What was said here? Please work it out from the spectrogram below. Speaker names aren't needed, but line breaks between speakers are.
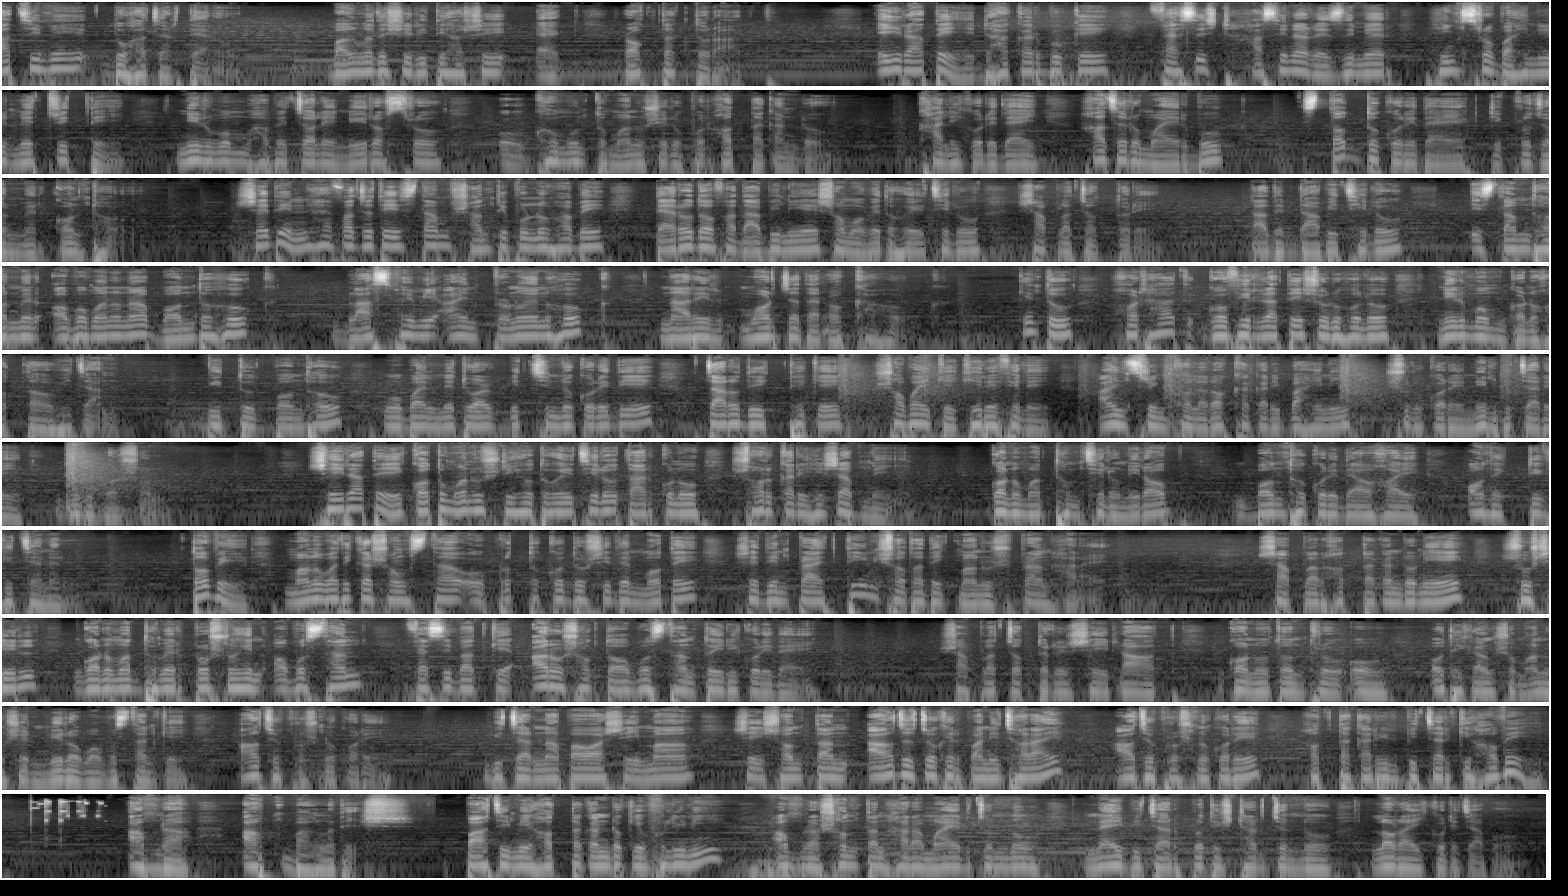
পাঁচই মে দু হাজার তেরো, বাংলাদেশের ইতিহাসে এক রক্তাক্ত রাত। এই রাতে ঢাকার বুকে ফ্যাসিস্ট হাসিনা রেজিমের হিংস্র বাহিনীর নেতৃত্বে নির্মমভাবে চলে নিরস্ত্র ও ঘুমন্ত মানুষের উপর হত্যাকাণ্ড। খালি করে দেয় হাজারো মায়ের বুক, স্তব্ধ করে দেয় একটি প্রজন্মের কণ্ঠ। সেদিন হেফাজতে ইসলাম শান্তিপূর্ণভাবে তেরো দফা দাবি নিয়ে সমবেত হয়েছিল শাপলা চত্বরে। তাদের দাবি ছিল ইসলাম ধর্মের অবমাননা বন্ধ হোক ব্লাসফেমি আইন প্রণয়ন হোক, নারীর মর্যাদা রক্ষা হোক। কিন্তু হঠাৎ গভীর রাতে শুরু হলো নির্মম গণহত্যা অভিযান। বিদ্যুৎ বন্ধ, মোবাইল নেটওয়ার্ক বিচ্ছিন্ন করে দিয়ে চারদিক থেকে সবাইকে ঘিরে ফেলে আইন শৃঙ্খলা রক্ষাকারী বাহিনী শুরু করে নির্বিচারে গুলিবর্ষণ। সেই রাতে কত মানুষ নিহত হয়েছিল তার কোনো সরকারি হিসাব নেই। গণমাধ্যম ছিল নীরব বন্ধ করে দেওয়া হয় অনেক টিভি চ্যানেল। তবে মানবাধিকার সংস্থা ও প্রত্যক্ষদর্শীদের মতে সেদিন প্রায় তিন শতাধিক মানুষ প্রাণ হারায়। শাপলার হত্যাকাণ্ড নিয়ে সুশীল গণমাধ্যমের প্রশ্নহীন অবস্থান ফ্যাসিবাদকে আরও শক্ত অবস্থান তৈরি করে দেয়। শাপলা চত্বরের সেই রাত গণতন্ত্র ও অধিকাংশ মানুষের নীরব অবস্থানকে আজও প্রশ্ন করে। বিচার না পাওয়া সেই মা, সেই সন্তান আজও চোখের পানি ছড়ায় আজও প্রশ্ন করে, হত্যাকারীর বিচার কি হবে? আমরা আপ বাংলাদেশ। পাঁচই মে হত্যাকাণ্ডকে ভুলিনি, আমরা সন্তানহারা মায়ের জন্য ন্যায় বিচার প্রতিষ্ঠার জন্য লড়াই করে যাব।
